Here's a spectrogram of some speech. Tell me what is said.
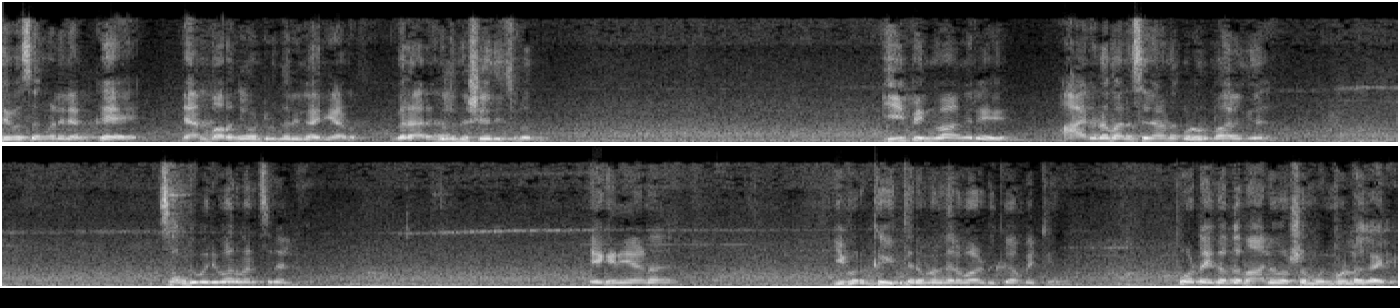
ദിവസങ്ങളിലൊക്കെ ഞാൻ പറഞ്ഞുകൊണ്ടിരുന്നൊരു കാര്യമാണ്. ഇവരാരെങ്കിലും നിഷേധിച്ചു? വന്നു ഈ പിൻവാങ്ങൽ ആരുടെ മനസ്സിനാണ്? കുളിർമ സംഘപരിവാർ മനസ്സിലല്ലേ എങ്ങനെയാണ് ഇവർക്ക് ഇത്തരമൊരു നിലപാടെടുക്കാൻ പറ്റിയത്? പോട്ടെ ഇതൊക്കെ നാല് വർഷം മുൻപുള്ള കാര്യം.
